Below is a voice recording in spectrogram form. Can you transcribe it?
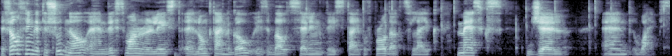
The third thing that you should know, and this one released a long time ago, is about selling this type of products like masks, gel and wipes.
